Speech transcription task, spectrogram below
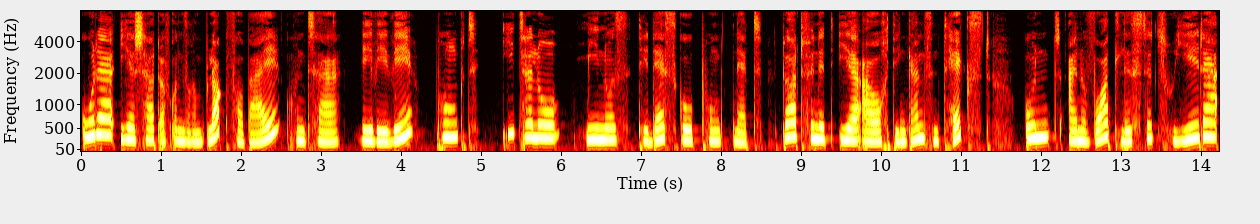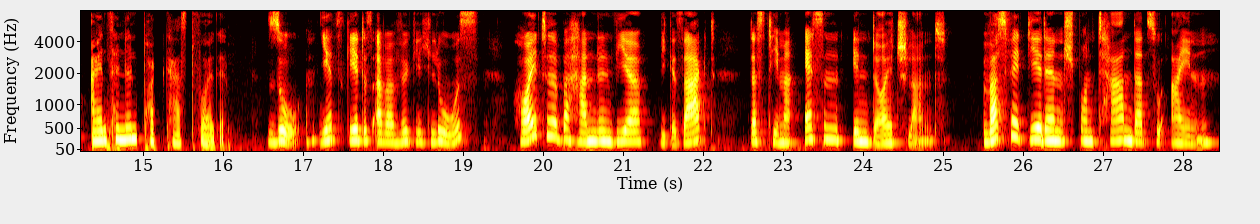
Oder ihr schaut auf unserem Blog vorbei unter www.italo-tedesco.net. Dort findet ihr auch den ganzen Text und eine Wortliste zu jeder einzelnen Podcast-Folge. So, jetzt geht es aber wirklich los. Heute behandeln wir, wie gesagt, das Thema Essen in Deutschland. Was fällt dir denn spontan dazu ein?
